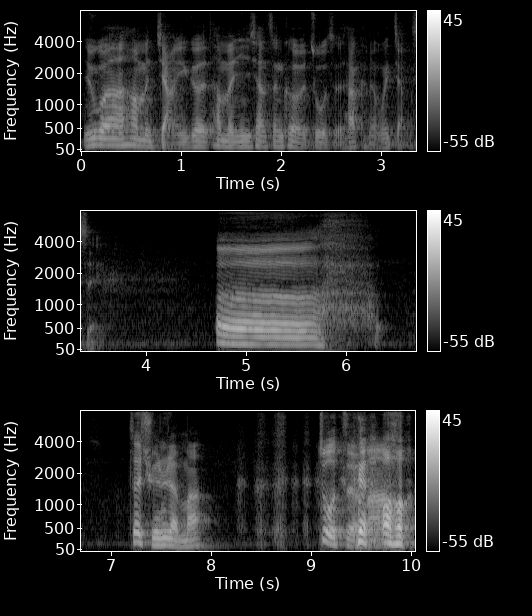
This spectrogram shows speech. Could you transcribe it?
如果让他们讲一个他们印象深刻的作者，他可能会讲谁？呃，这群人吗？作者吗？哦，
